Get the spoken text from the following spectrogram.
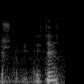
Yep, actually did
